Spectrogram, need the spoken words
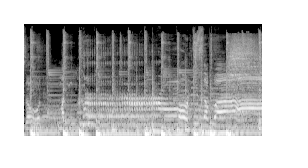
โสด มันโครสบาย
